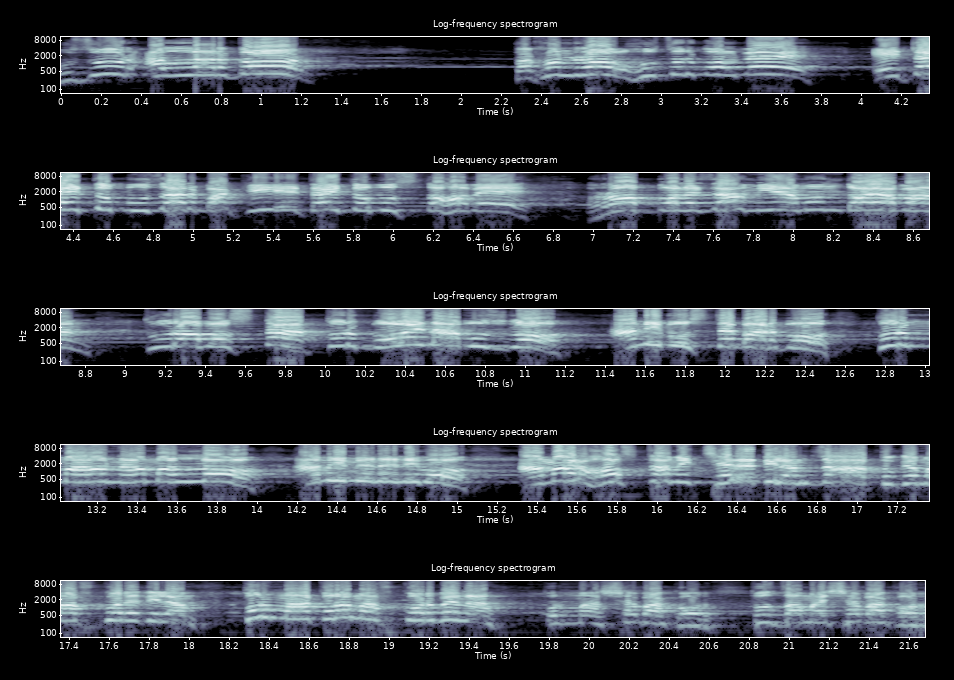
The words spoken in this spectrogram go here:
হুজুর, আল্লাহর গড় তখন হুজুর বলবে এটাই তো বুঝার বাকি, এটাই তো বুঝতে হবে। রব বলে যে, আমি এমন দয়াবান, তোর অবস্থা, তোর বউয়ে না বুঝলো, আমি বুঝতে পারব, তোর মা না মানলো, আমি মেনে নিব। আমার হস্ত আমি ছেড়ে দিলাম, যা তোকে মাফ করে দিলাম। তোর মা তোর মাফ করবে না। তোর মা সেবা কর, তোর জামাই সেবা কর,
